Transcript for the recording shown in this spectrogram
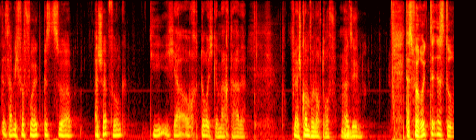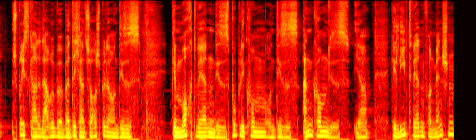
das habe ich verfolgt bis zur Erschöpfung, die ich ja auch durchgemacht habe. Vielleicht kommen wir noch drauf. Mal hm. sehen. Das Verrückte ist, du sprichst gerade darüber, über dich als Schauspieler und dieses gemocht werden, dieses Publikum und dieses Ankommen, dieses ja geliebt werden von Menschen.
